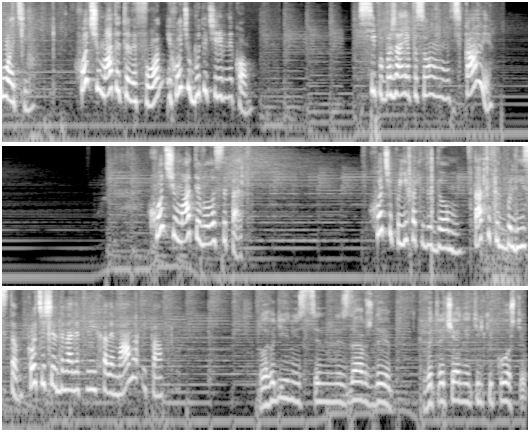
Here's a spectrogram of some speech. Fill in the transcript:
Потім хочу мати телефон і хочу бути чарівником. Всі побажання по-своєму цікаві. Хочу мати велосипед. Хочу поїхати додому, стати футболістом. Хочу, щоб до мене приїхали мама і папа. Благодійність це не завжди витрачання тільки коштів,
